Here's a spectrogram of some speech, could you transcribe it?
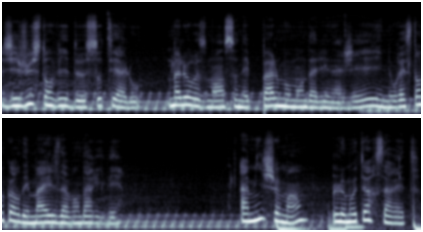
J'ai juste envie de sauter à l'eau. Malheureusement, ce n'est pas le moment d'aller nager, il nous reste encore des miles avant d'arriver. À mi-chemin, le moteur s'arrête.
